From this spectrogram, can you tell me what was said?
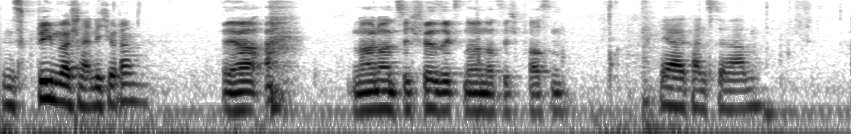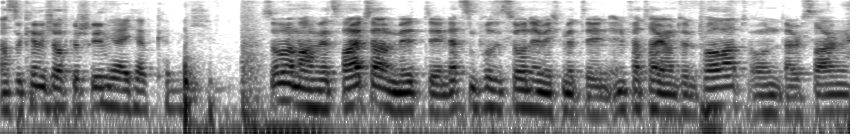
Den Scream wahrscheinlich, oder? Ja, 99 Physics, 99 passen. Ja, kannst du haben. Hast du Kimmich aufgeschrieben? Ja, ich habe Kimmich. So, dann machen wir jetzt weiter mit den letzten Positionen, nämlich mit den Innenverteidiger und dem Torwart. Und da würde ich sagen,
